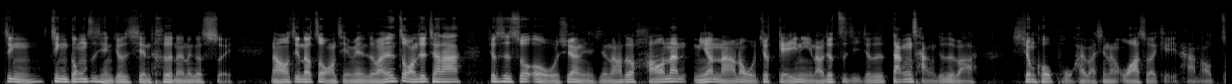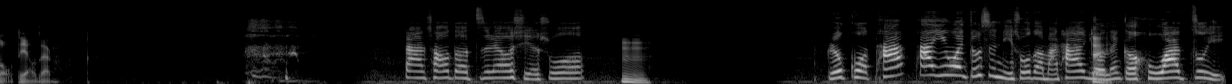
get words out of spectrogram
进进宫之前就是先喝的那个水。然后进到纣王前面，反正纣王就叫他，就是说，哦，我需要你的心，然后他说好，那你要拿，那我就给你，然后就自己就是当场就是把胸口剖开，把心脏挖出来给他，然后走掉这样。大超的资料写说，嗯，如果他他因为就是你说的嘛，他有那个胡阿醉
